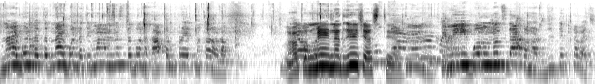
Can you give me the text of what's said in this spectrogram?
नाही बनलं तर नाही बनलं ते मनाने नसतं बनत. आपण प्रयत्न करावा लागतो. आपण मेहनत घ्यायची असते. हम्म, ते मी बनवूनच दाखवणार. जिद्द ठेवायचं.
